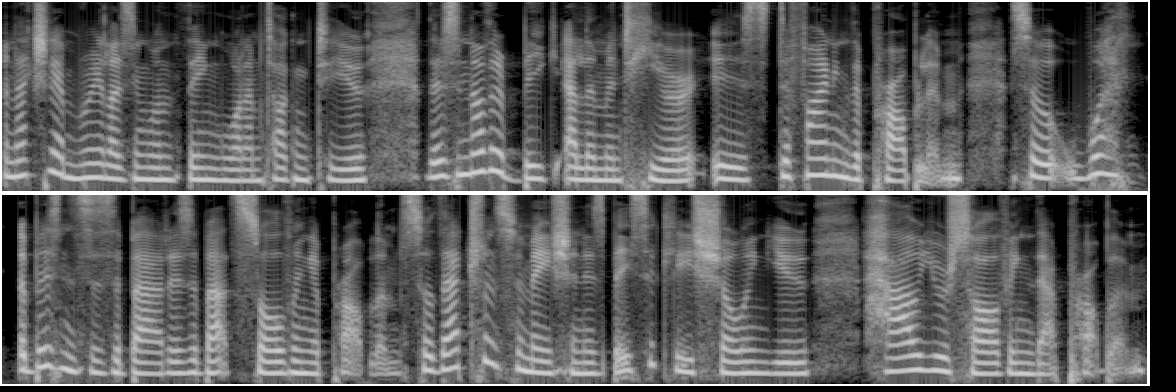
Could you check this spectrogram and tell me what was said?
and actually, I'm realizing one thing while I'm talking to you. There's another big element here is defining the problem. So what a business is about is about solving a problem. So that transformation is basically showing you how you're solving that problem.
